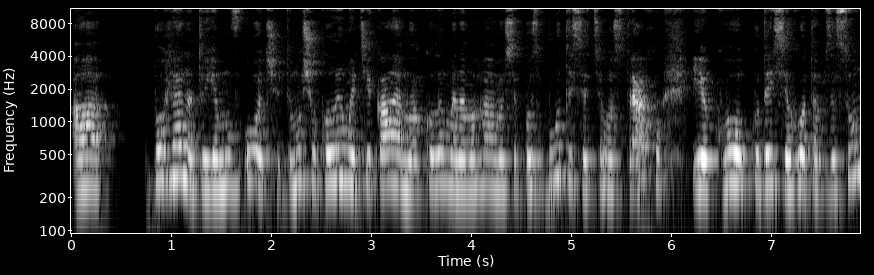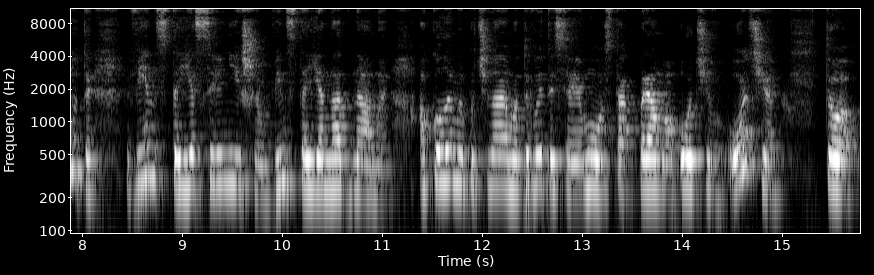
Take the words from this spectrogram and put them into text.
а Поглянути йому в очі, тому що коли ми тікаємо, коли ми намагаємося позбутися цього страху і якого кудись його там засунути, він стає сильнішим, він стає над нами. А коли ми починаємо дивитися йому ось так прямо очі в очі, то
